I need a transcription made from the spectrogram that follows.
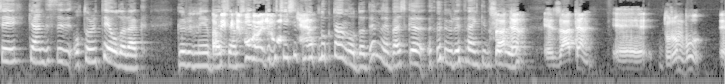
şey kendisi otorite olarak görülmeye başlamış. Herhalde bir çeşit yokluktan o da değil mi? Başka üreten kimse zaten, yok. E, zaten e, durum bu. E,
